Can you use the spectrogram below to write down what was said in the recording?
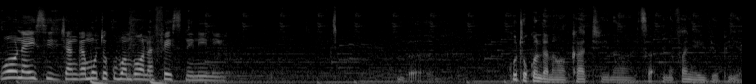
Wewe unahisi changamoto kubwa ambao wana face ni nini? kuto kwenda na wakati na inafanya hivyo pia.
